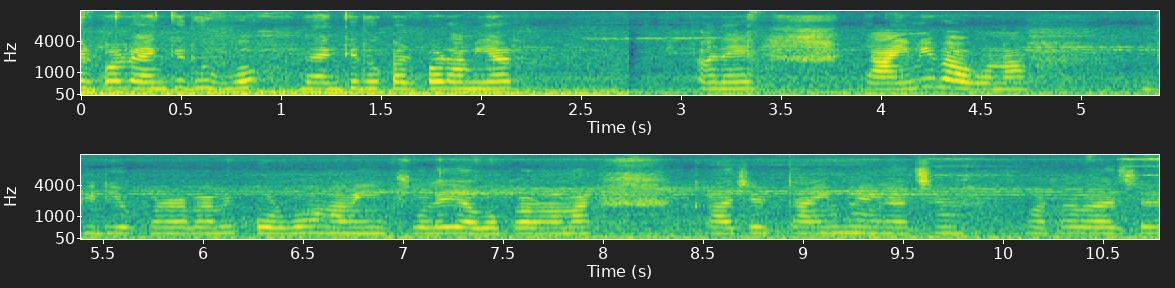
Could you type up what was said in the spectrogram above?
এরপর ব্যাংকে ঢুকবো। ব্যাংকে ঢোকার পর আমি আর মানে টাইমই পাবো না। ভিডিও করার আমি করব না আমি চলে যাব কারণ আমার কাজের টাইম হয়ে গেছে, কটা বাজে?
